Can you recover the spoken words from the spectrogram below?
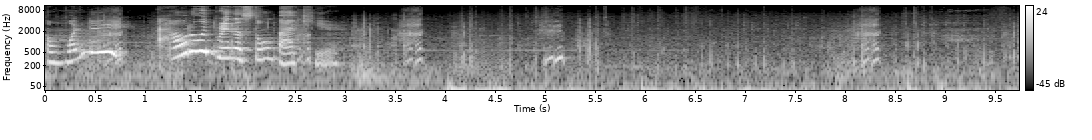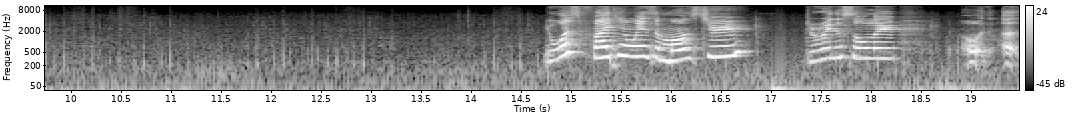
I wonder how do we bring the stone back here? You was fighting with the monster during the solar. Oh, uh,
